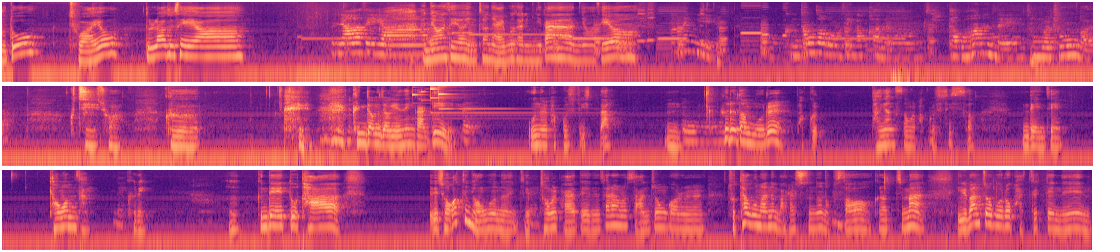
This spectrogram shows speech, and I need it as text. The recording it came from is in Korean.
구독, 좋아요 눌러주세요. 안녕하세요. 안녕하세요. 인천의 알보살입니다. 안녕하세요. 선생님, 어, 긍정적으로 생각하면 좋다고 하는데 정말 좋은가요? 그치, 좋아. 그, 긍정적인 생각이 네. 오늘 바꿀 수도 있다. 음. 오, 흐르던 물을 바꿀, 방향성을 바꿀 수 있어. 근데 이제 경험상, 네. 그래. 응. 근데 또 다, 저 같은 경우는 이제 네. 점을 봐야 되는 사람으로서 안 좋은 거를 좋다고만은 말할 수는 없어. 그렇지만 일반적으로 봤을 때는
